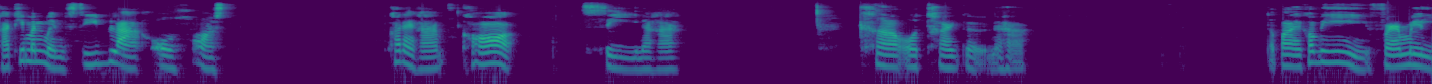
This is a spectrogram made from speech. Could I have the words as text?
คะที่มันเหมือน zebra or horse ข้อไหนคะ ข้อ C นะคะ cow or tiger นะคะ ต่อไปข้อ B family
